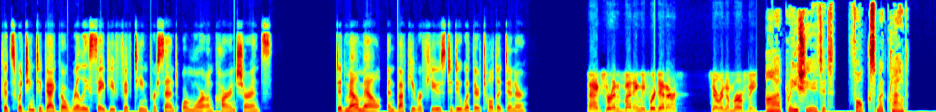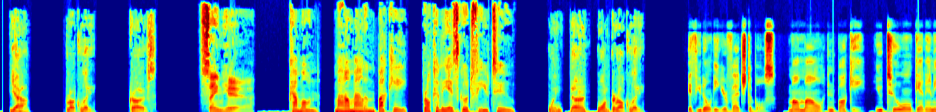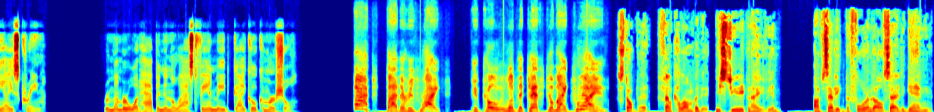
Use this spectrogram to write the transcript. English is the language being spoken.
Could switching to Geico really save you 15% or more on car insurance? Did Mao Mao and Bucky refuse to do what they're told at dinner? Thanks for inviting me for dinner, Serena Murphy. I appreciate it, Fox McCloud. Yeah. Broccoli. Gross. Same here. Come on, Mao Mao and Bucky, broccoli is good for you too. We don't want broccoli. If you don't eat your vegetables, Mao Mao and Bucky, you two won't get any ice cream. Remember what happened in the last fan-made Geico commercial. But father is right. You told of the test of my crime. Stop it, Falco Lombardi, you stupid avian. I've said it before and I'll say it again.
